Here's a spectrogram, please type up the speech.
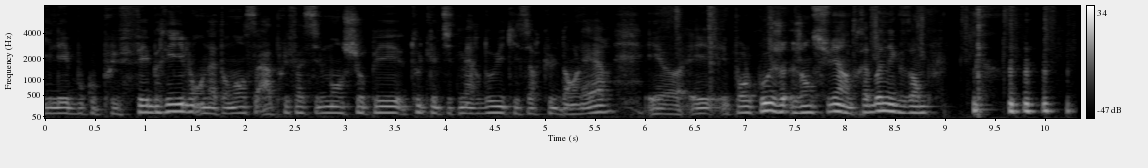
il est beaucoup plus fébrile. On a tendance à plus facilement choper toutes les petites merdouilles qui circulent dans l'air. Et, euh, et pour le coup, j'en suis un très bon exemple.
